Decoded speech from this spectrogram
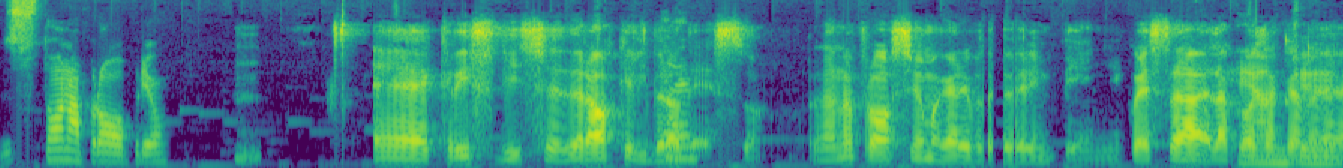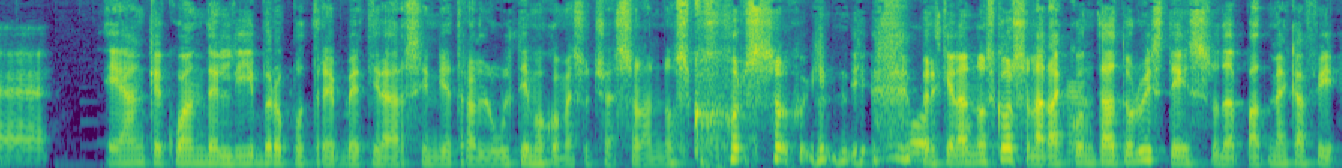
stona proprio. Eh, Chris dice The Rock è libero eh. adesso l'anno prossimo magari potrebbe avere impegni. Questa è la cosa anche, che a me... E anche quando è libero potrebbe tirarsi indietro all'ultimo come è successo l'anno scorso, quindi... perché l'anno scorso l'ha raccontato lui stesso da Pat McAfee.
